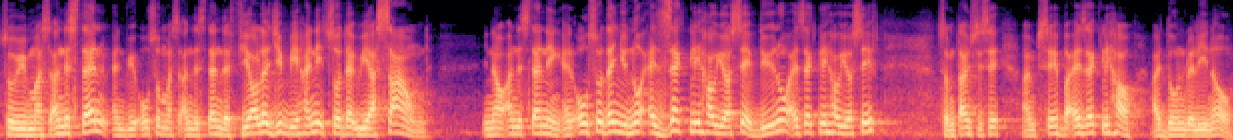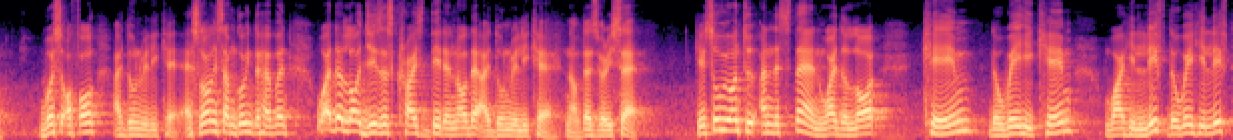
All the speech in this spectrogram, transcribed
So we must understand, and we also must understand the theology behind it so that we are sound in our understanding. And also, then you know exactly how you are saved. Do you know exactly how you're saved? Sometimes you say, I'm saved, but exactly how? I don't really know. Worst of all, I don't really care. As long as I'm going to heaven, what the Lord Jesus Christ did and all that, I don't really care. Now, that's very sad. Okay, so we want to understand why the Lord came the way He came, why He lived the way He lived,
